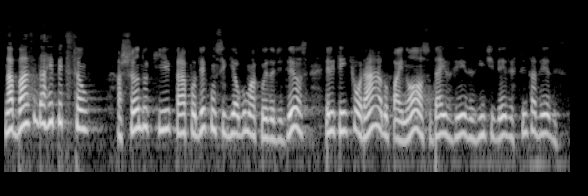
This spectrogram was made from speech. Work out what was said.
na base da repetição, achando que para poder conseguir alguma coisa de Deus, ele tem que orar o Pai Nosso 10 vezes, 20 vezes, 30 vezes.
